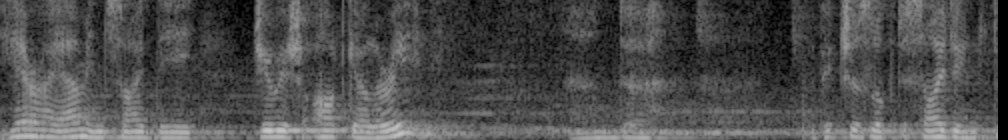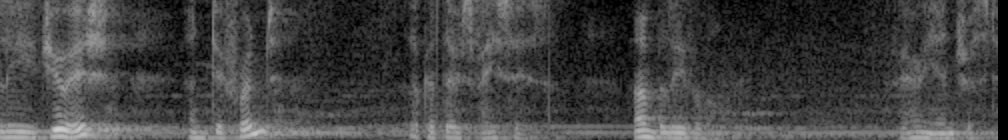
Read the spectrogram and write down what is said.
here I am inside the Jewish Art Gallery, and uh, the pictures look decidedly Jewish and different. Look at those faces. Unbelievable. Very interesting.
